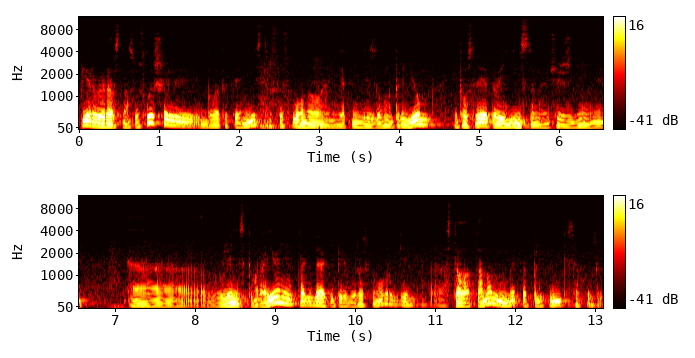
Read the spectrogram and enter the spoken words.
первый раз нас услышали, была такая министр Суслонова, я к ней ездил на прием, и после этого единственное учреждение э, в Ленинском районе тогда, теперь в городском округе, стало автономным, это поликлиника совхоза.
